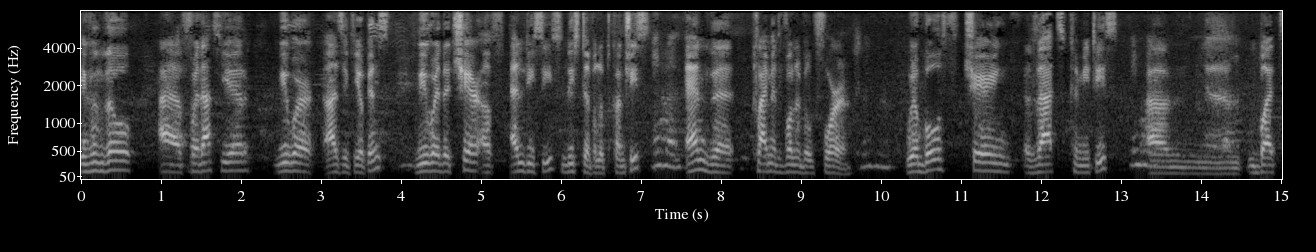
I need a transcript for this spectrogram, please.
Even though uh, for that year, we were, as Ethiopians, we were the chair of LDCs, least developed countries, and the Climate Vulnerable Forum. We're both chairing that committees, um, um, but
